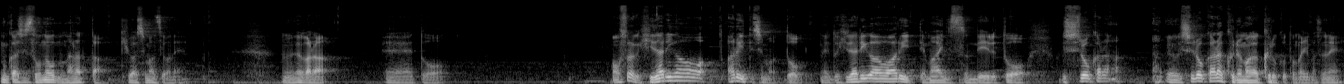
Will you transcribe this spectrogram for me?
昔そんなこと習った気はしますよね。うん、だからえっ、ー、とおそらく左側を歩いてしまうと,、えー、と左側を歩いて前に進んでいると後ろから 後ろから車が来ることになりますね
